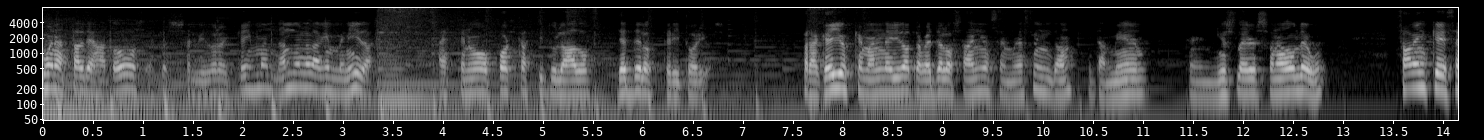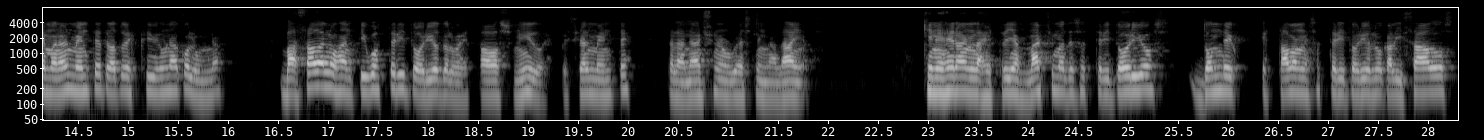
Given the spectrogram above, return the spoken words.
Buenas tardes a todos, este es su servidor el Caseman dándole la bienvenida a este nuevo podcast titulado Desde los Territorios. Para aquellos que me han leído a través de los años en Wrestling Dome y también en Newsletter Zona W, saben que semanalmente trato de escribir una columna basada en los antiguos territorios de los Estados Unidos, especialmente de la National Wrestling Alliance. Quiénes eran las estrellas máximas de esos territorios, dónde estaban esos territorios localizados,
